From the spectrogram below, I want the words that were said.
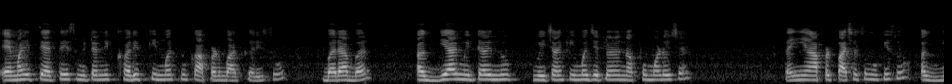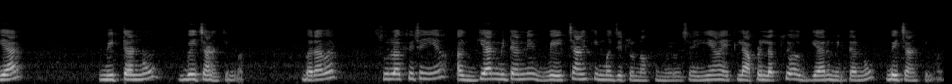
એમાંથી તેત્રીસ મીટરની ખરીદ કિંમતનું કાપડ બાદ કરીશું. બરાબર? અગિયાર મીટરનું વેચાણ કિંમત જેટલો નફો મળ્યો છે. તો અહીંયા આપણે પાછળ શું મૂકીશું? અગિયાર મીટરનું વેચાણ કિંમત. બરાબર? શું લખ્યું છે અહીંયા? અગિયાર મીટરની વેચાણ કિંમત જેટલો નફો મળ્યો છે. અહીંયા એટલે આપણે લખ્યું અગિયાર મીટરનું વેચાણ કિંમત.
